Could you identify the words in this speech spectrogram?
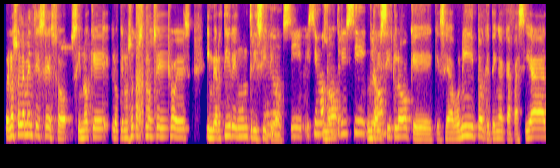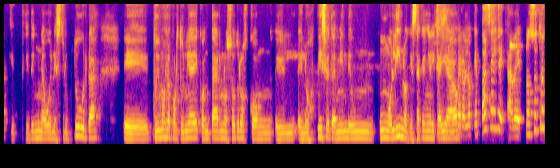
Pero no solamente es eso, sino que lo que nosotros hemos hecho es invertir en un triciclo. Sí, hicimos un triciclo. Un triciclo que, que, sea bonito, que tenga capacidad, que, que tenga una buena estructura. Eh, tuvimos la oportunidad de contar nosotros con el, el auspicio también de un, un, molino que saca en el Callao. Sí, pero lo que pasa es de, a ver, nosotros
